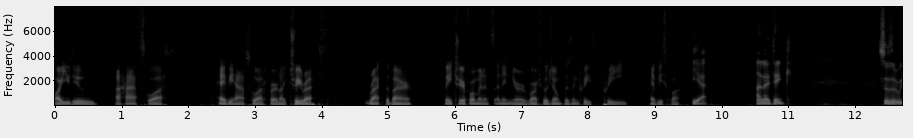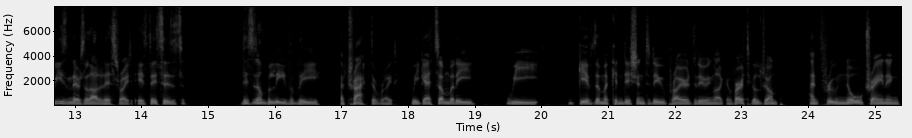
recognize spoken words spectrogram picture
Or you do a half squat, heavy half squat for like three reps, rack the bar, wait three or four minutes, and then your vertical jump is increased pre heavy squat. yeah, and I think so. The reason there's a lot of this, right, is this is this is unbelievably attractive, right? We get somebody, we give them a condition to do prior to doing like a vertical jump, and through no training,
